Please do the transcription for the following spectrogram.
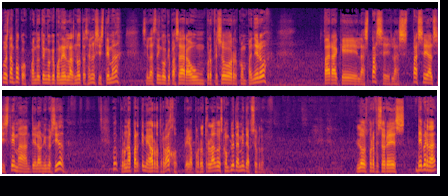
Pues tampoco, cuando tengo que poner las notas en el sistema, se las tengo que pasar a un profesor compañero para que las pase, las pase al sistema de la universidad. Bueno, por una parte me ahorro trabajo, pero por otro lado es completamente absurdo. Los profesores de verdad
